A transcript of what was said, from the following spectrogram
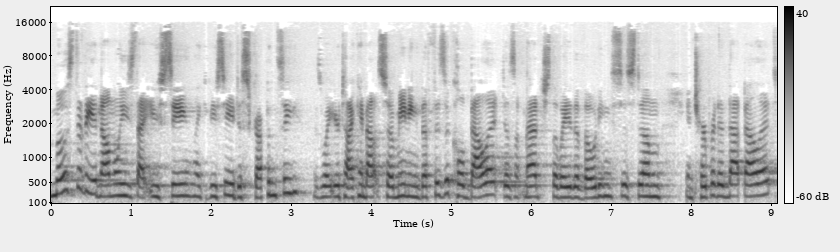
most of the anomalies that you see, like if you see a discrepancy, is what you're talking about. So meaning the physical ballot doesn't match the way the voting system interpreted that ballot.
